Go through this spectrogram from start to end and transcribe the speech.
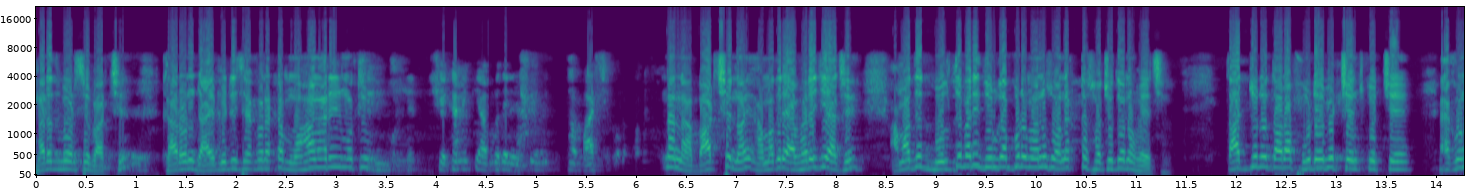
ভারতবর্ষে বাড়ছে কারণ ডায়াবেটিস এখন একটা মহামারীর মতো সেখানে কি আপনাদের বাড়ছে? না না, বাড়ছে নয়, আমাদের অ্যাভারেজই আছে। আমাদের বলতে পারি দুর্গাপুরের মানুষ অনেকটা সচেতন হয়েছে। তার জন্য তারা ফুড হ্যাবিট চেঞ্জ করছে। এখন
